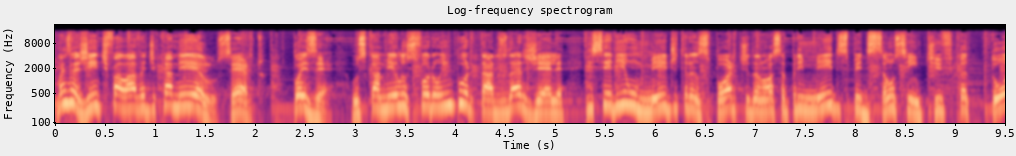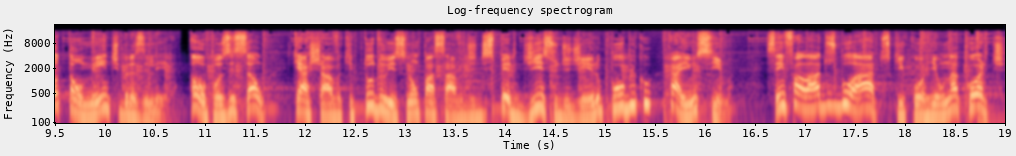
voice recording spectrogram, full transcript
Mas a gente falava de camelo, certo? Pois é, os camelos foram importados da Argélia e seriam um meio de transporte da nossa primeira expedição científica totalmente brasileira. A oposição, que achava que tudo isso não passava de desperdício de dinheiro público, caiu em cima. Sem falar dos boatos que corriam na corte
